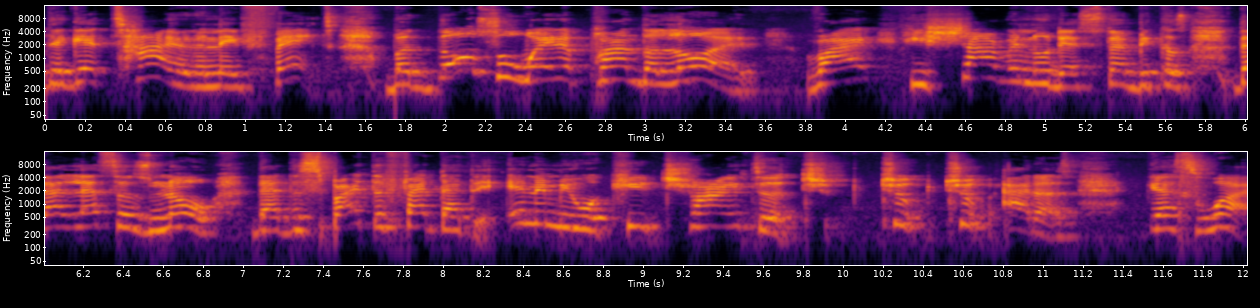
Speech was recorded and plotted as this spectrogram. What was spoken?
they get tired and they faint. But those who wait upon the Lord, right, he shall renew their strength because that lets us know that despite the fact that the enemy will keep trying to choop, choop, choop at us, guess what?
